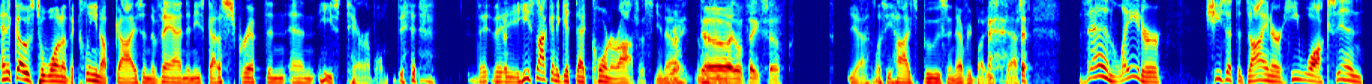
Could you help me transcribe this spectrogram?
And it goes to one of the cleanup guys in the van, and he's got a script, and, and he's terrible. they, they, he's not going to get that corner office, you know? Right. No, I don't think so. yeah, unless he hides booze in everybody's desk. then later, she's at the diner. He walks in.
